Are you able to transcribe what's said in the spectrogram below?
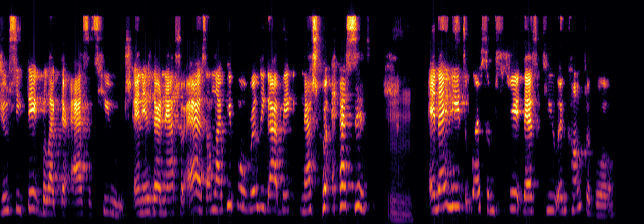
juicy thick, but like their ass is huge. And is their natural ass. I'm like, people really got big natural asses. Mhm. And they need to wear some shit that's cute and comfortable.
